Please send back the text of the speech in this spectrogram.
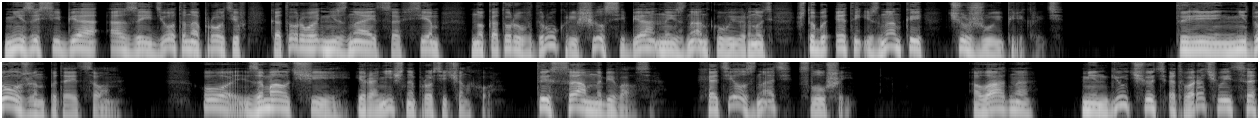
не за себя, а за идиота напротив, которого не знает совсем, но который вдруг решил себя наизнанку вывернуть, чтобы этой изнанкой чужую перекрыть. «Ты не должен», — пытается он. «Ой, замолчи», — иронично просит Чонхо. «Ты сам набивался. Хотел знать — слушай». «Ладно». Мингю чуть отворачивается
